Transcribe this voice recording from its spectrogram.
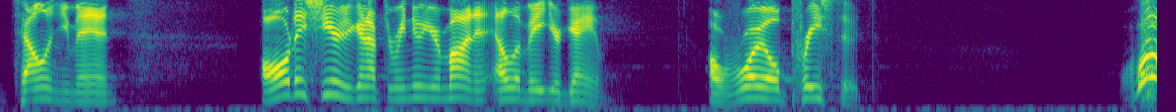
I'm telling you, man. All this year, you're going to have to renew your mind and elevate your game. A royal priesthood. Woo!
